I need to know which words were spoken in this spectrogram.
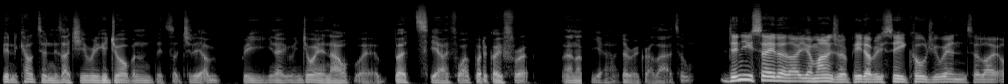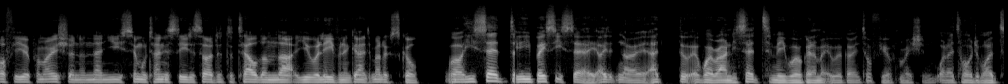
being an accountant is actually a really good job, and it's actually I'm really, you know, enjoying it now. But yeah, I thought I'd got to go for it, and I, yeah, I don't regret that at all. Didn't you say that like, your manager at PwC called you in to like offer you a promotion, and then you simultaneously decided to tell them that you were leaving and going to medical school? Well, he said he basically said I didn't know I the way around. He said to me we were going to we were going to offer you a promotion when I told him I'd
